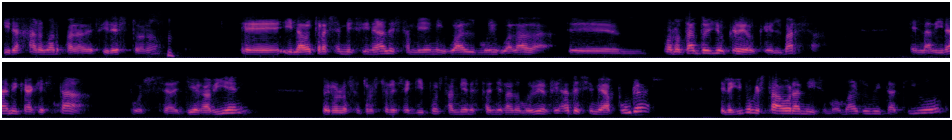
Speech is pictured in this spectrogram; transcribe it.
ir a Harvard para decir esto, ¿no? y la otra semifinal es también igual, muy igualada. por lo tanto, yo creo que el Barça en la dinámica que está, pues llega bien, pero los otros tres equipos también están llegando muy bien. Fíjate, si me apuras, el equipo que está ahora mismo más dubitativo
